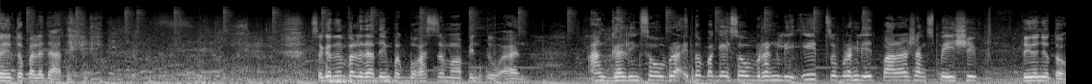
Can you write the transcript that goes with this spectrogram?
Ganito pala dati. so ganun pala dati yung pagbukas ng mga pintuan. Ang galing sobra. Ito pa guys, sobrang liit. Sobrang liit para siyang spaceship. Tingnan nyo to.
